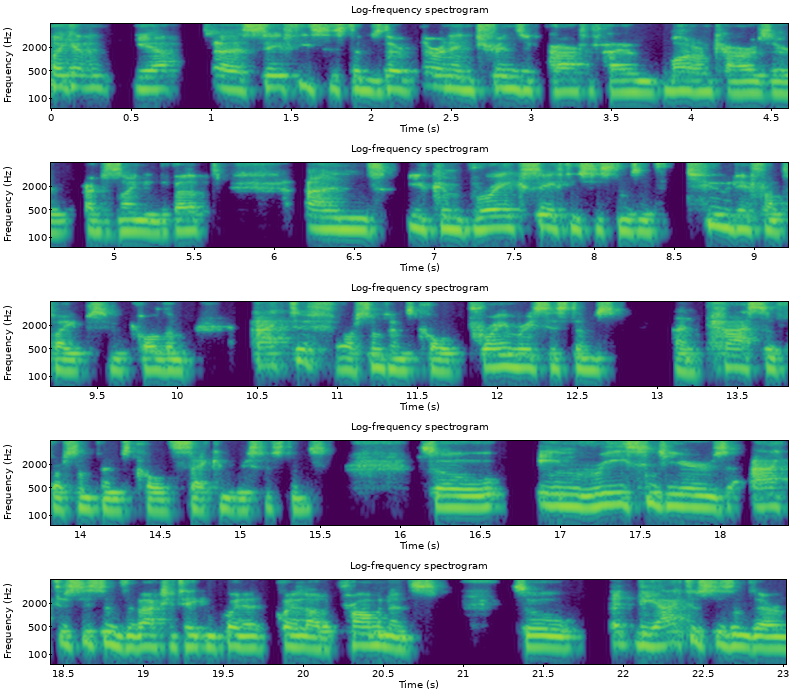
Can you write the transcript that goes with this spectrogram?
Hi, Kevin. Yeah, uh, safety systems, they're, they're an intrinsic part of how modern cars are, are designed and developed. And you can break safety systems into two different types. We call them active, or sometimes called primary systems, and passive, or sometimes called secondary systems. So in recent years, active systems have actually taken quite a, quite a lot of prominence. So uh, the active systems are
